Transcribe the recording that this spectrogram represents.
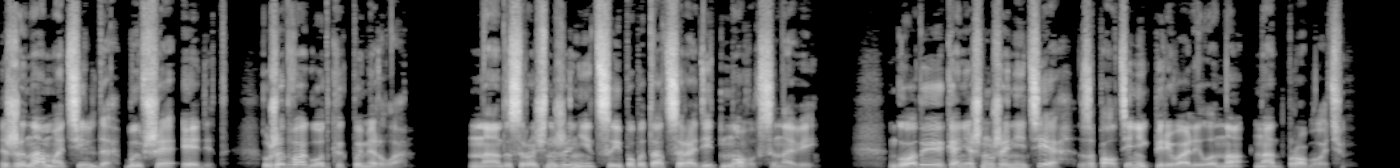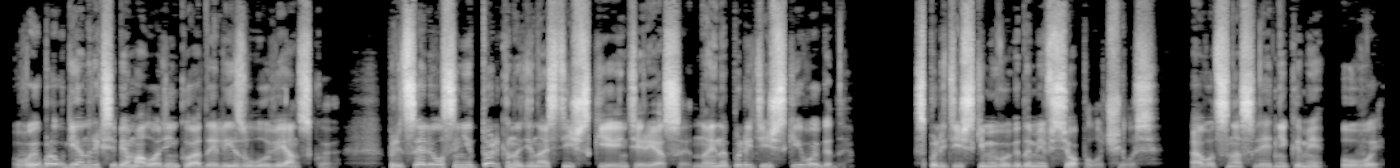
Жена Матильда, бывшая Эдит, уже два года как померла. Надо срочно жениться и попытаться родить новых сыновей. Годы, конечно, уже не те, за полтинник перевалило, но надо пробовать. Выбрал Генрих себе молоденькую Аделизу Лувенскую. Прицеливался не только на династические интересы, но и на политические выгоды. С политическими выгодами все получилось. А вот с наследниками, увы.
